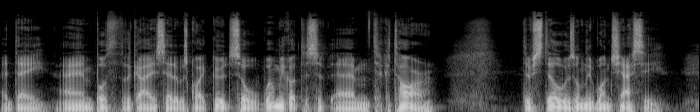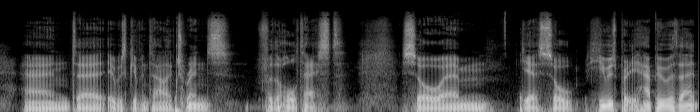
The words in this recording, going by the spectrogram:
a day, and both of the guys said it was quite good. So when we got to um, to Qatar, there still was only one chassis and uh, it was given to Alex Rins for the whole test. So um, yeah, so he was pretty happy with that.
